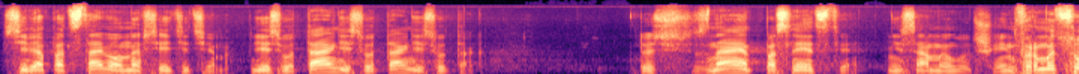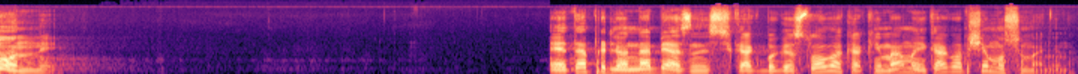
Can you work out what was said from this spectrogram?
Себя подставил на все эти темы. Здесь вот так, здесь вот так, здесь вот так. То есть зная последствия, не самые лучшие, информационные. Это определенная обязанность как богослова, как имама и как вообще мусульманина.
